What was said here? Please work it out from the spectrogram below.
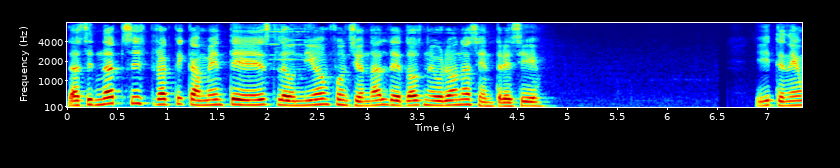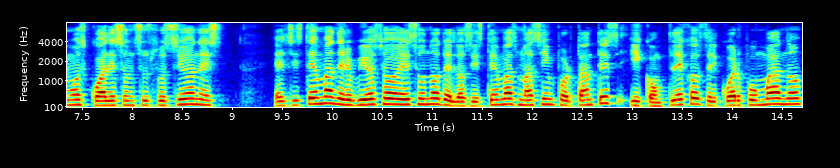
La sinapsis prácticamente es la unión funcional de dos neuronas entre sí. Y tenemos cuáles son sus funciones. El sistema nervioso es uno de los sistemas más importantes y complejos del cuerpo humano.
